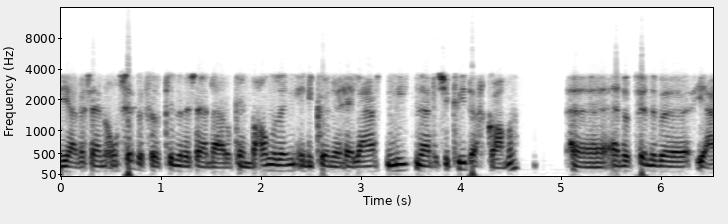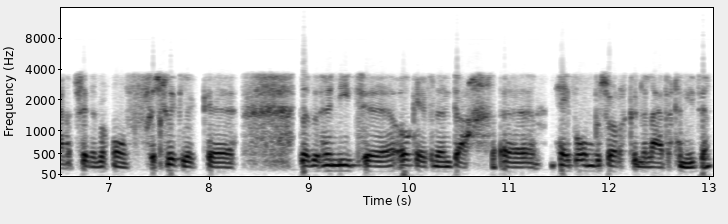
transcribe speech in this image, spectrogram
ja, er zijn ontzettend veel kinderen zijn daar ook in behandeling en die kunnen helaas niet naar de circuitdag komen. En dat vinden we, ja, dat vinden we gewoon verschrikkelijk. Dat we hun niet ook even een dag even onbezorgd kunnen laten genieten.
